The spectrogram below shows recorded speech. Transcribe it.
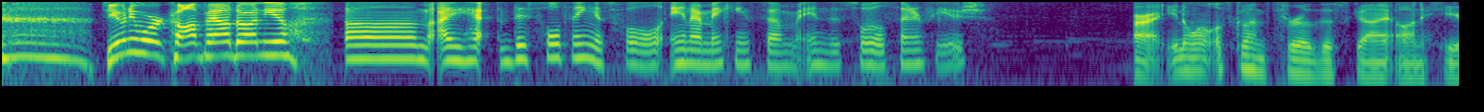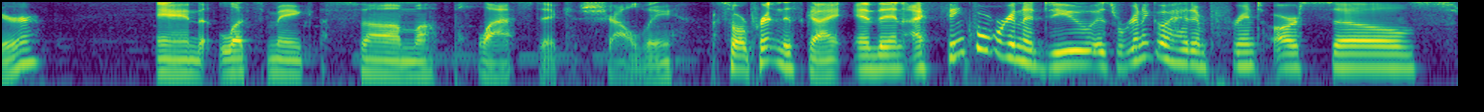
you have any more compound on you? Um, I ha- this whole thing is full, and I'm making some in the soil centrifuge. All right, you know what? Let's go ahead and throw this guy on here. And let's make some plastic, shall we? So we're printing this guy, and then I think what we're gonna do is we're gonna go ahead and print ourselves.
